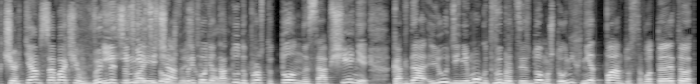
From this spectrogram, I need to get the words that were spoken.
к чертям собачьим, выгнать и, со и своей мне сейчас приходят надо. оттуда просто тонны сообщений, когда люди не могут выбраться из дома, что у них нет пандуса. Вот это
